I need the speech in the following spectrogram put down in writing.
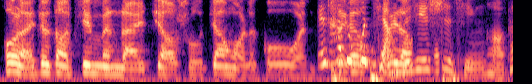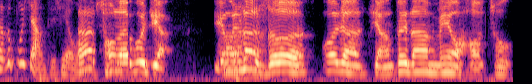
后来就到金门来教书，教我的国文。哎，他都不讲这些事情哈，他都不讲这些。他从来不讲，因为那时候我想讲对他没有好处。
